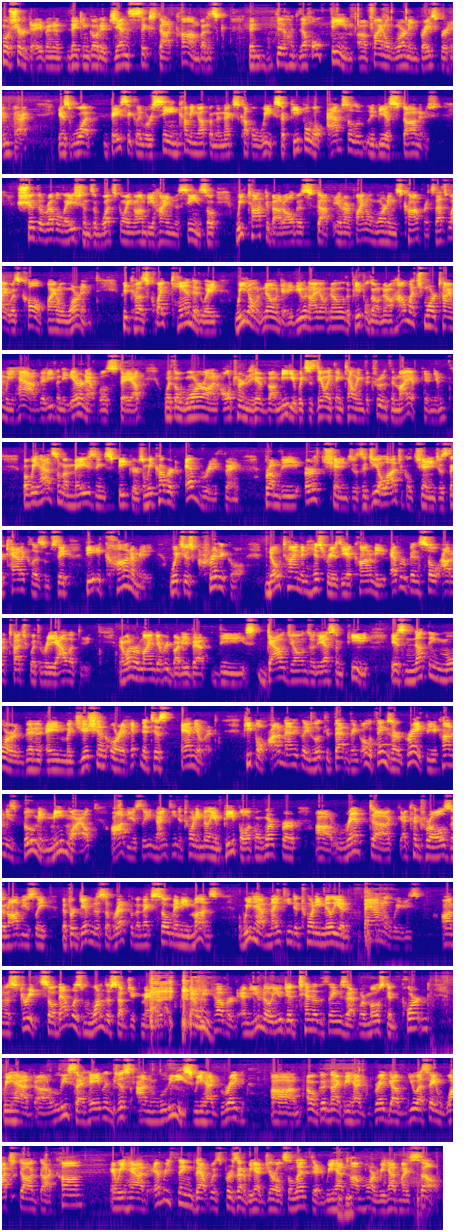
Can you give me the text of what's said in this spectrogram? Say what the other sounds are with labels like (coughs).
Well, sure, Dave, and they can go to gen6.com, but it's the, the, the whole theme of Final Warning Brace for Impact is what basically we're seeing coming up in the next couple weeks. So people will absolutely be astonished should the revelations of what's going on behind the scenes. So we talked about all this stuff in our Final Warnings conference. That's why it was called Final Warning, because quite candidly, we don't know, Dave. You and I don't know. The people don't know how much more time we have that even the internet will stay up with a war on alternative uh, media, which is the only thing telling the truth, in my opinion. But we had some amazing speakers, and we covered everything from the earth changes, the geological changes, the cataclysms, the, the economy, which is critical. No time in history has the economy ever been so out of touch with reality. And I want to remind everybody that the Dow Jones or the S&P is nothing more than a magician or a hypnotist amulet. People automatically look at that and think, "Oh, things are great. The economy's booming." Meanwhile, obviously 19 to 20 million people. If it weren't for uh, rent uh, controls and obviously the forgiveness of rent for the next so many months, we'd have 19 to 20 million families on the street. So that was one of the subject matter that we (coughs) covered. And you know, you did 10 of the things that were most important. We had uh, Lisa Haven just on lease. We had Greg, um, oh, good night. We had Greg of USAWatchdog.com. And we had everything that was presented. We had Gerald Celente. We had mm-hmm. Tom Horn. We had myself.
